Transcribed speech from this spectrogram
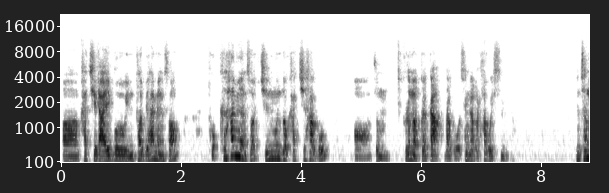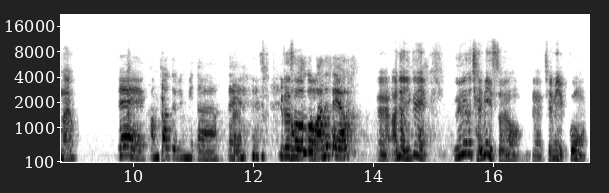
어, 같이 라이브 인터뷰하면서 토크하면서 질문도 같이 하고 어, 좀 그러면 어떨까라고 생각을 하고 있습니다. 괜찮나요? 네, 감사드립니다. 네. 그래서 수고 많으세요. 네, 아니요 이게 의외로 재미있어요. 네, 재미있고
